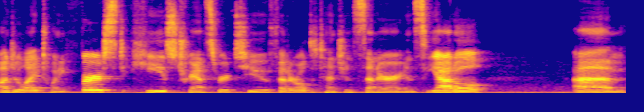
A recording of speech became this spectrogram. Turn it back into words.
on July 21st. He's transferred to Federal Detention Center in Seattle. Um,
